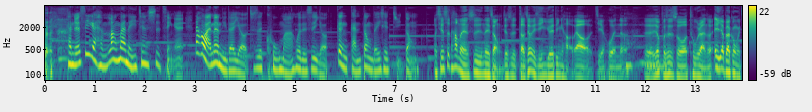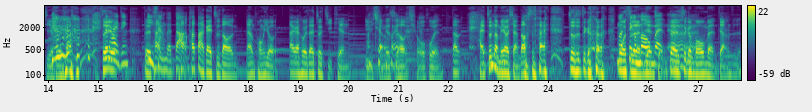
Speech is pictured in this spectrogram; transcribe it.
感觉是一个很浪漫的一件事情哎。那后来那个女的有就是哭吗？或者是有更感动的一些举动？我其实他们是那种，就是早就已经约定好要结婚了，哦、对，又不是说突然说，哎、欸，要不要跟我结婚？所以他已经预想得到，他，他，他大概知道男朋友大概会在这几天 旅行的时候求婚，但还真的没有想到是在就是这个 陌生人面前，这个、对，这个 moment 这样子。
